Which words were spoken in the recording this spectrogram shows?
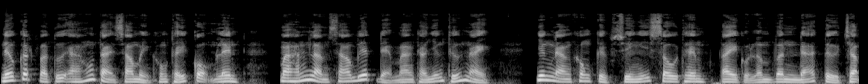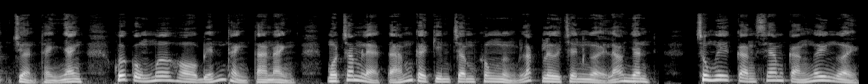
Nếu cất vào túi áo, tại sao mình không thấy cộm lên? Mà hắn làm sao biết để mang theo những thứ này? Nhưng nàng không kịp suy nghĩ sâu thêm, tay của lâm vân đã từ chậm chuyển thành nhanh, cuối cùng mơ hồ biến thành tàn ảnh. Một trăm lẻ tám cây kim châm không ngừng lắc lư trên người lão nhân sung hy càng xem càng ngây người,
